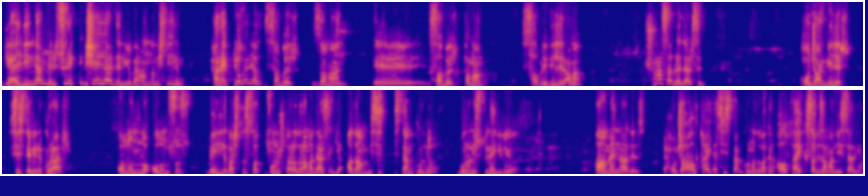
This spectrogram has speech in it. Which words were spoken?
geldiğinden beri sürekli bir şeyler deniyor. Ben anlamış değilim. Hani hep diyorlar ya sabır, zaman, e, sabır. Tamam sabredilir ama şuna sabredersin. Hocan gelir, sistemini kurar, olumlu, olumsuz belli başlı so- sonuçlar alır ama dersin ki adam bir sistem kurdu, bunun üstüne gidiyor. Amenna deriz. E, hoca 6 ayda sistem kurmadı. Bakın 6 ay kısa bir zaman değil Sergen.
